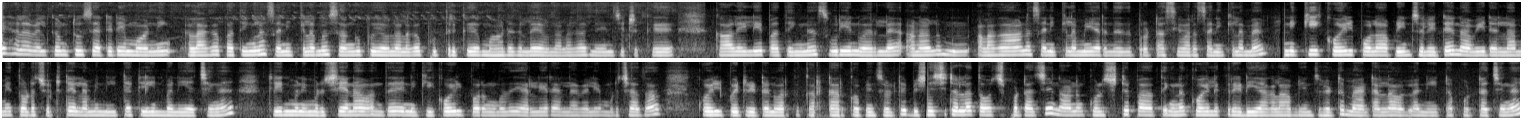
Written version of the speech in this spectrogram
Hi hello welcome to Saturday morning அழகாக பார்த்தீங்களா? சனிக்கிழமை சங்குப்பூ எவ்வளோ அழகாக பூத்துருக்கு மாடுகள்லாம் எவ்வளோ அழகாக மேய்ஞ்சிட்ருக்கு. காலையிலே பார்த்தீங்கன்னா சூரியன் வரல. ஆனாலும் அழகான சனிக்கிழமையாக இருந்தது. புரட்டாசி வர சனிக்கிழமை. இன்னைக்கு கோயில் போகலாம் அப்படின்னு சொல்லிட்டு நான் வீடு எல்லாமே தொடச்சி விட்டுட்டு எல்லாமே நீட்டாக க்ளீன் பண்ணியாச்சுங்க. க்ளீன் பண்ணி முடிச்சு ஏன்னா வந்து இன்றைக்கி கோயில் போகிறங்கும்போது எர்லியராக எல்லா வேலையும் முடிச்சாதான் கோயிலுக்கு போயிட்டு ரிட்டர்ன் ஒர்க்கு கரெக்டாக இருக்கும் அப்படின்னு சொல்லிட்டு பெட்ஷீட்டெல்லாம் துவச்சி போட்டாச்சு. நானும் குளிச்சுட்டு பார்த்தீங்கன்னா கோயிலுக்கு ரெடி ஆகலாம் அப்படின்னு சொல்லிட்டு மேட்டெல்லாம் எல்லாம் நீட்டாக போட்டு போட்டாச்சுங்க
